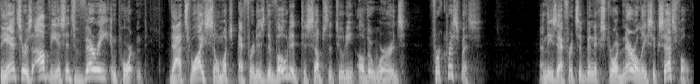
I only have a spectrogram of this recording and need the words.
The answer is obvious it's very important. That's why so much effort is devoted to substituting other words for Christmas. And these efforts have been extraordinarily successful.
